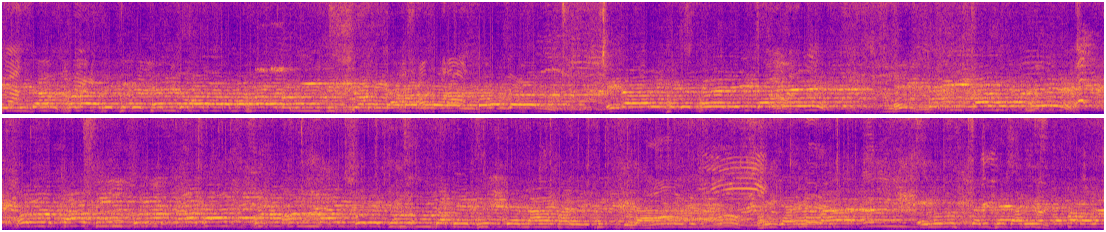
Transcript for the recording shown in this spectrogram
এই নিদর্শন রেখে গেছেন যাতে ঢুকতে না পারে কিনা? এই অনুষ্ঠানে দাঁড়িয়ে কথা বলা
